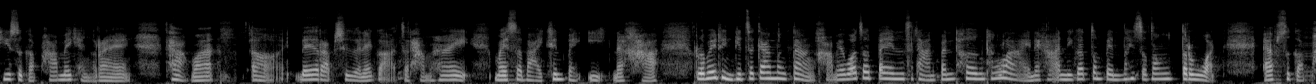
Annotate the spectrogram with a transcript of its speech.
ที่สุขภาพไม่แข็งแรง ถ้าหากว่าได้รับเชื้อเนี่ยก็อาจจะทำให้ไม่สบายขึ้นไปอีกนะคะรวมไปถึงกิจกรรมต่างๆ ค่ะ ไม่ว่าจะเป็นสถานบันเทิงทั้งหลายนะคะ อันนี้ก็จำเป็นที่จะต้องตรวจแอปสุขภ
